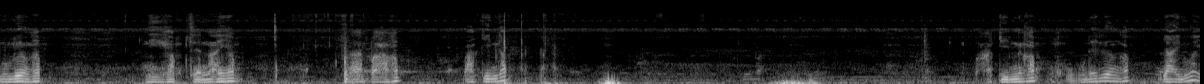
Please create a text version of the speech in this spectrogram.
รู้เรื่องครับ นี่ครับเสนไนครับดานปลาครับปลากินครับปลากินนะครับโอ้โหได้เรื่องครับ ใหญ่ด้วย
